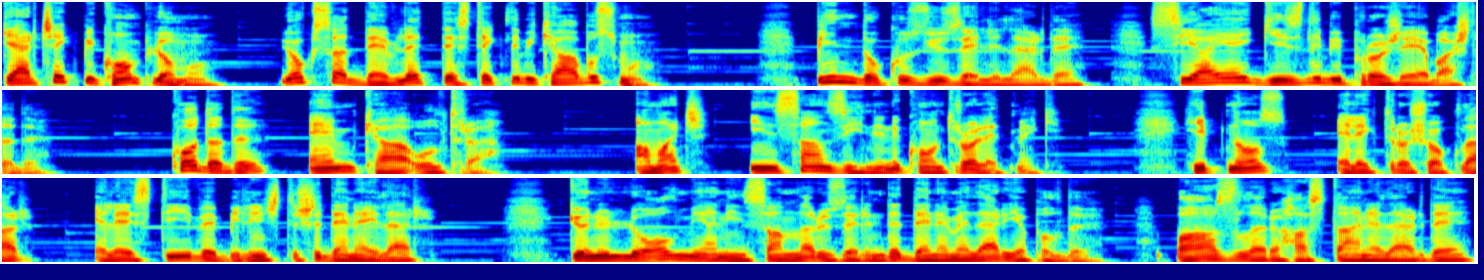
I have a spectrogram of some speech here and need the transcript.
Gerçek bir komplo mu? Yoksa devlet destekli bir kabus mu? 1950'lerde CIA gizli bir projeye başladı. Kod adı MK Ultra. Amaç insan zihnini kontrol etmek. Hipnoz, elektroşoklar, LSD ve bilinç dışı deneyler, gönüllü olmayan insanlar üzerinde denemeler yapıldı. Bazıları hastanelerde,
